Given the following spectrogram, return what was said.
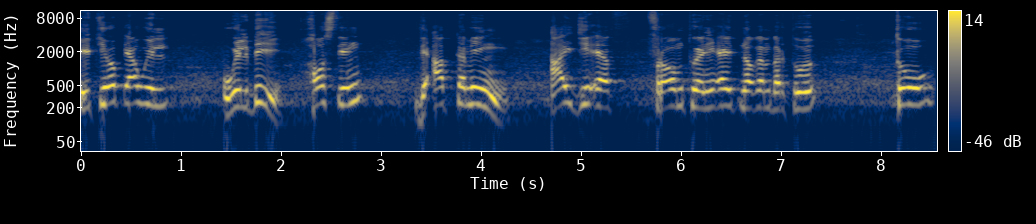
Ethiopia will, will be hosting the upcoming IGF from 28 November to, to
